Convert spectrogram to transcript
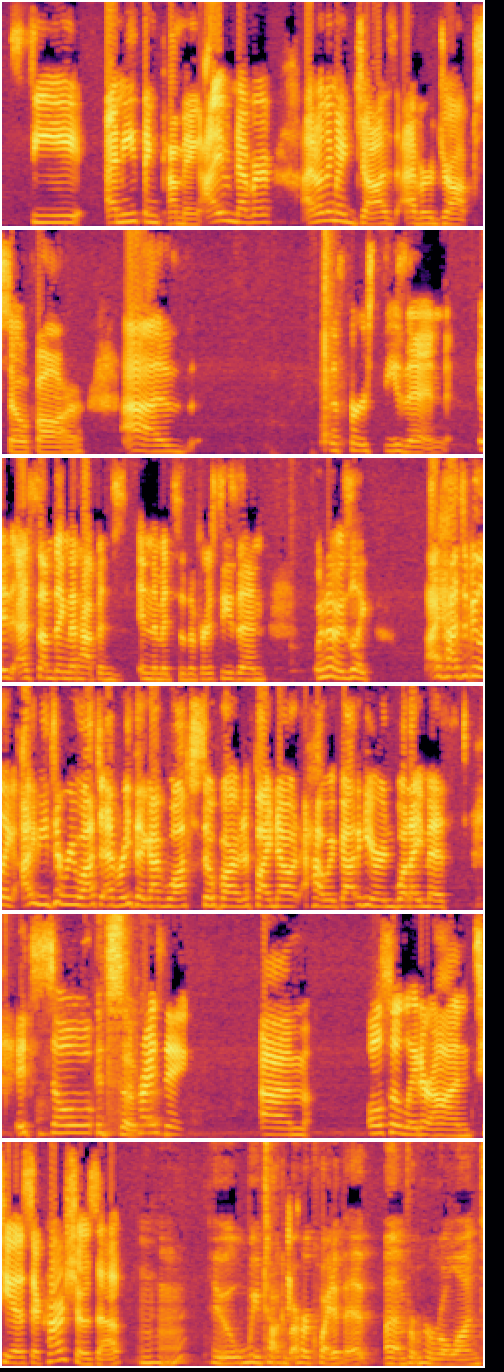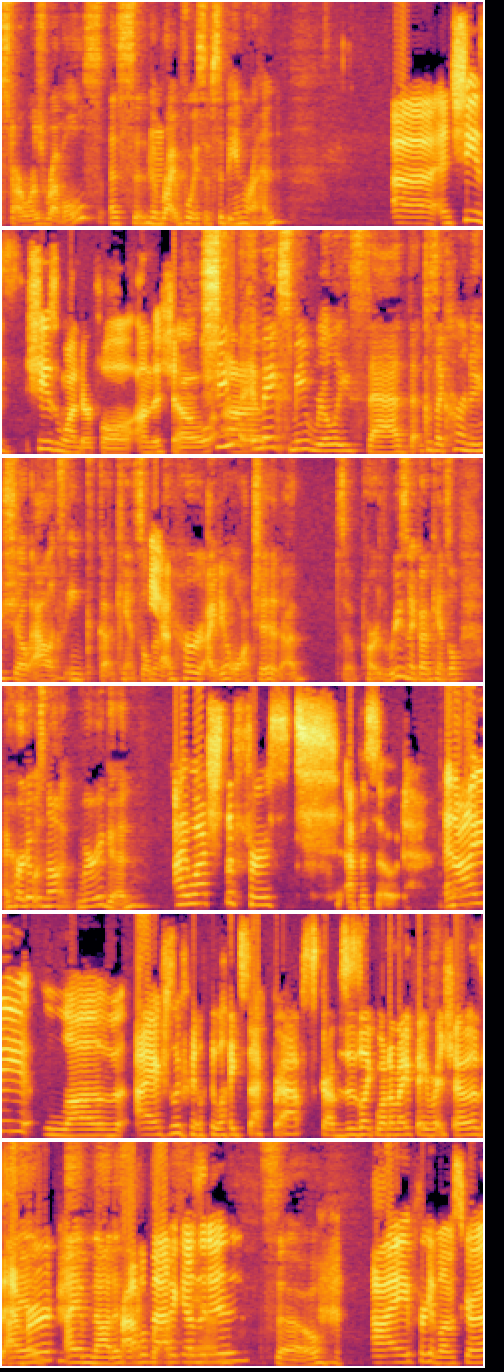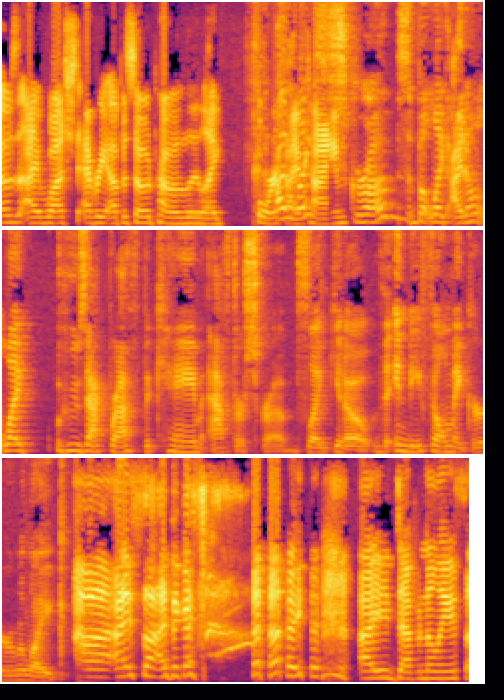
see anything coming. I've never, I don't think my jaw's ever dropped so far as the first season, it, as something that happens in the midst of the first season. When I was like, I had to be like, I need to rewatch everything I've watched so far to find out how it got here and what I missed. It's so It's so surprising. Um, also later on, Tiya Sircar shows up. Who we've talked about her quite a bit um, from her role on Star Wars Rebels as the right voice of Sabine Wren. uh, and she's she's wonderful on the show. She Uh, it makes me really sad that because like her new show Alex Inc got canceled and Yeah. I heard I didn't watch it. Uh, so part of the reason it got canceled, I heard it was not very good. I watched the first episode, and I love. I actually really like Zach Braff. Scrubs is like one of my favorite shows I ever. am, I am not as Problematic as it is. So I freaking love Scrubs. I've watched every episode probably like four or I five like times. Scrubs, but like I don't like who Zach Braff became after Scrubs. Like you know the indie filmmaker. Like Uh, I saw. I think I saw. I definitely saw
